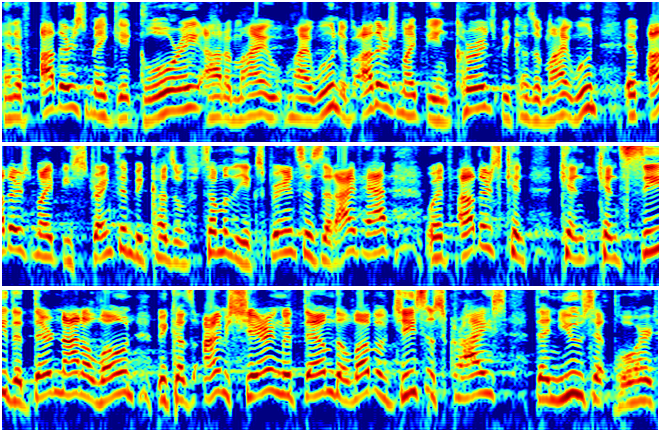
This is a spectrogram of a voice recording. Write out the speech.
And if others may get glory out of my, my wound, if others might be encouraged because of my wound, if others might be strengthened because of some of the experiences that I've had, if others can, can, can see that they're not alone because I'm sharing with them the love of Jesus Christ, then use it, Lord.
